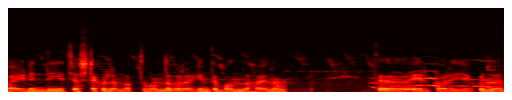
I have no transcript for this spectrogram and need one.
বাইডিন দিয়ে চেষ্টা করলাম, রক্ত বন্ধ করার, কিন্তু বন্ধ হয় না। তো এরপরে ইয়ে করলাম।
